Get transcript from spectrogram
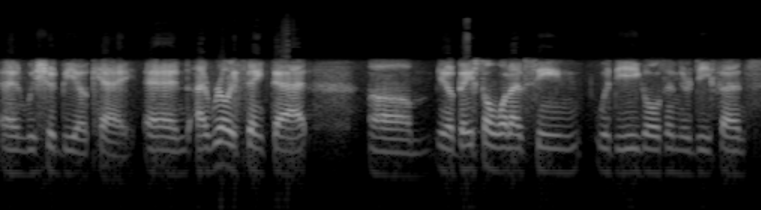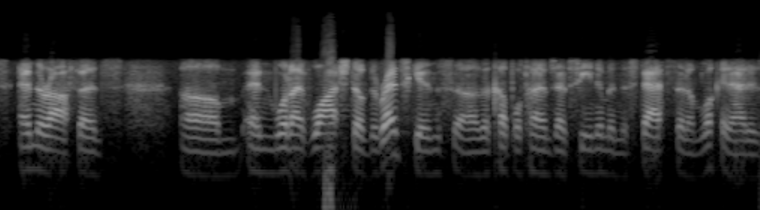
and we should be okay. And I really think that, um, you know, based on what I've seen with the Eagles and their defense and their offense, um, and what I've watched of the Redskins, uh, the couple times I've seen them, and the stats that I'm looking at is,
